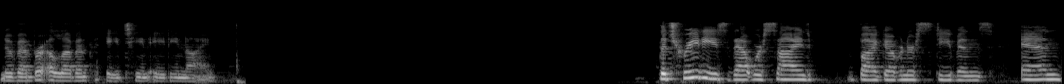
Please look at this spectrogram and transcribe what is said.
November 11, 1889. The treaties that were signed by Governor Stevens and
